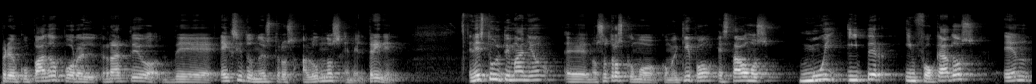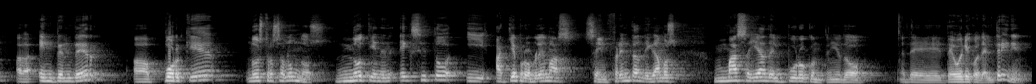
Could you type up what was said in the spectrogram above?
preocupado por el ratio de éxito de nuestros alumnos en el trading. En este último año, eh, nosotros como, equipo estábamos muy hiper enfocados en uh, entender uh, por qué nuestros alumnos no tienen éxito y a qué problemas se enfrentan, digamos, más allá del puro contenido teórico del trading.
